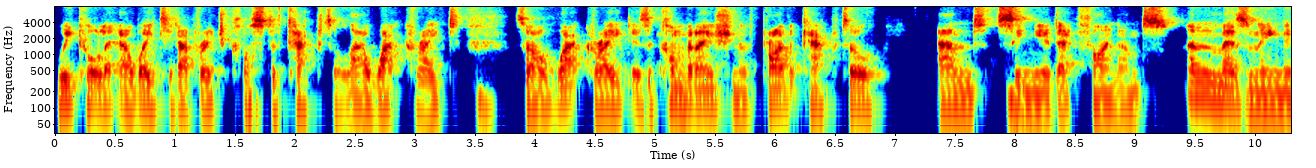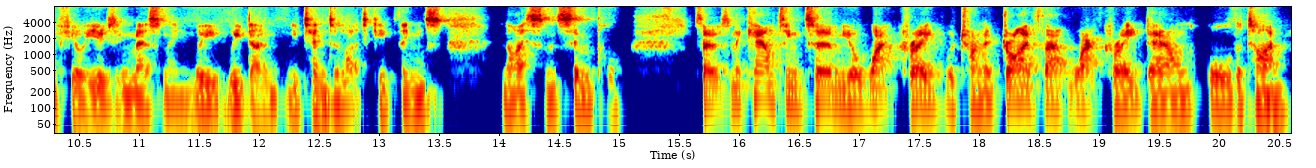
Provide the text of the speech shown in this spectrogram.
We call it our weighted average cost of capital, our WACC rate. So our WACC rate is a combination of private capital and senior debt finance and mezzanine if you're using mezzanine. We we don't. We tend to like to keep things nice and simple. So it's an accounting term, your WACC rate. We're trying to drive that WACC rate down all the time.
